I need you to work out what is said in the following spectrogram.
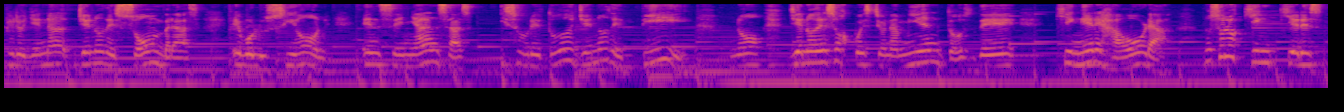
pero llena, lleno de sombras, evolución, enseñanzas y sobre todo lleno de ti, ¿no? Lleno de esos cuestionamientos de quién eres ahora, no solo quién quieres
